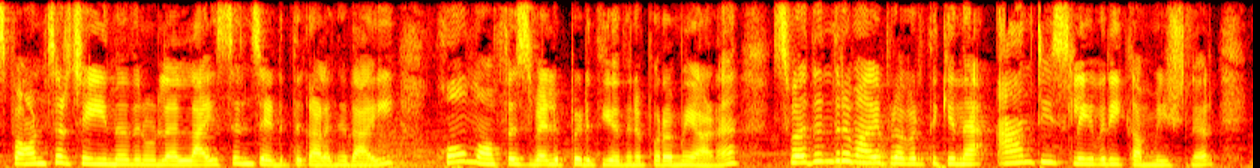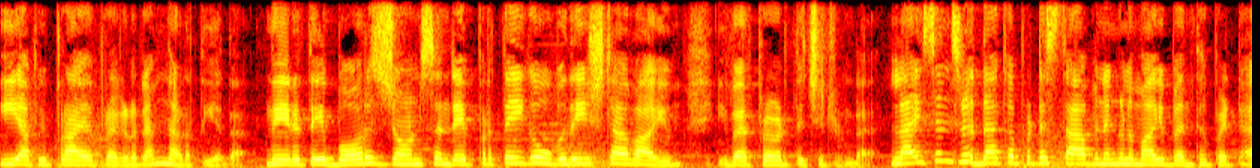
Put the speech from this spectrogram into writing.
സ്പോൺസർ ചെയ്യുന്നതിനുള്ള ലൈസൻസ് എടുത്തു കളഞ്ഞതായി ഹോം ഓഫീസ് വെളിപ്പെടുത്തിയതിനു പുറമെയാണ് സ്വതന്ത്രമായി പ്രവർത്തിക്കുന്ന ആന്റി സ്ലേവറി കമ്മീഷണർ ഈ അഭിപ്രായ പ്രകടനം നടത്തിയത്. നേരത്തെ ബോറിസ് ജോൺസന്റെ പ്രത്യേക ഉപദേഷ്ടാവായും ഇവർ പ്രവർത്തിച്ചിട്ടുണ്ട്. ലൈസൻസ് റദ്ദാക്കപ്പെട്ട സ്ഥാപനങ്ങളുമായി ബന്ധപ്പെട്ട്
